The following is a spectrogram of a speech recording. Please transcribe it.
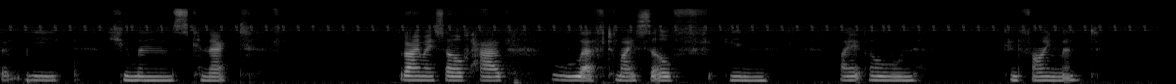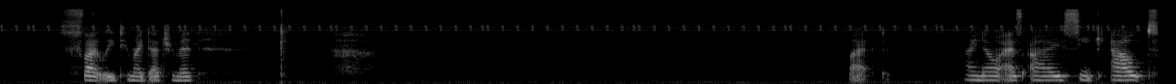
that we humans connect. But I myself have left myself in my own confinement, slightly to my detriment. But I know as I seek out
